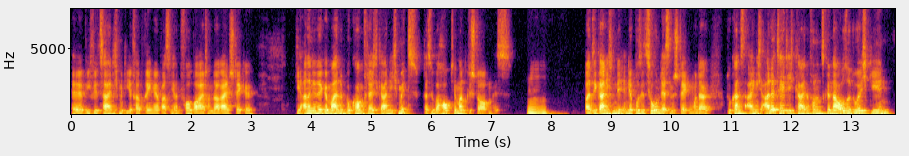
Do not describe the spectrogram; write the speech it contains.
äh, wie viel Zeit ich mit ihr verbringe, was ich an Vorbereitung da reinstecke. Die anderen in der Gemeinde bekommen vielleicht gar nicht mit, dass überhaupt jemand gestorben ist. Mhm. Weil sie gar nicht in der, in der Position dessen stecken. Und da, du kannst eigentlich alle Tätigkeiten von uns genauso durchgehen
